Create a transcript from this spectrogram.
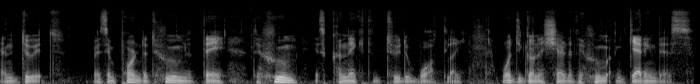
and do it. It's important that whom that they the whom is connected to the what. Like what you're gonna share that the whom are getting this.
